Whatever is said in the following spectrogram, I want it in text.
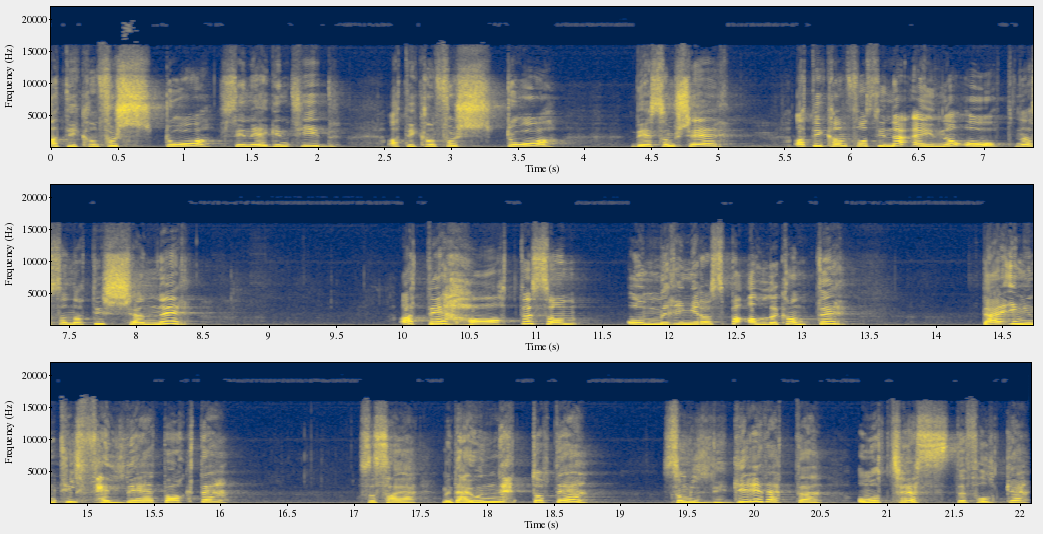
at de kan forstå sin egen tid. At de kan forstå det som skjer. At de kan få sine øyne åpna, sånn at de skjønner at det hatet som omringer oss på alle kanter, det er ingen tilfeldighet bak det. Så sa jeg, men det er jo nettopp det som ligger i dette om å trøste folket.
